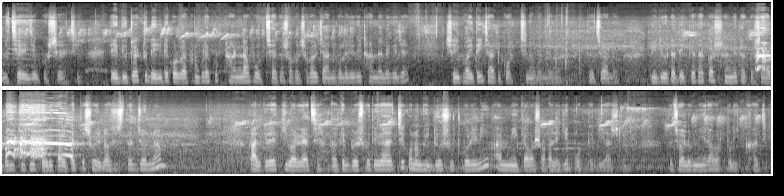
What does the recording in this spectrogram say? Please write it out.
গুছিয়ে এই যে বসে আছি। এই দুটো একটু দেরিতে করব। এখন করে খুব ঠান্ডা পড়ছে এত সকাল সকাল চান করলে যদি ঠান্ডা লেগে যায় সেই ভয়তেই চান করছি না বন্ধুরা। তো চলো, ভিডিওটা দেখতে থাকো সঙ্গে থাকো। সারাদিন কী কী করি? কালকের তো শরীর অসুস্থের জন্য। কালকের কী বার গেছে? কালকের বৃহস্পতিবার যাচ্ছি কোনো ভিডিও শ্যুট করিনি। আর মেয়েকে আবার সকালে গিয়ে পড়তে দিয়ে আসলাম। তো চলো, মেয়ের আবার পরীক্ষা আজকে।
